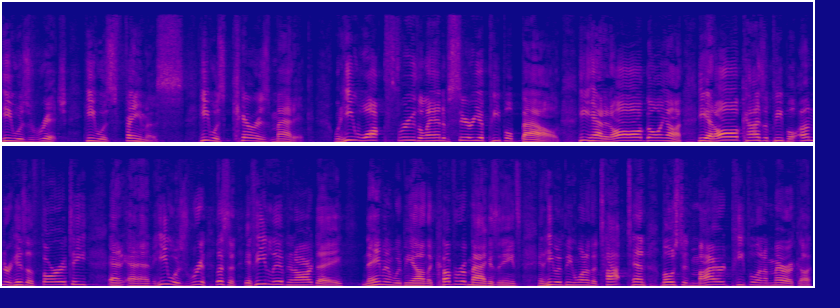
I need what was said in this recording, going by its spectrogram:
he was rich, he was famous, he was charismatic. When he walked through the land of Syria, people bowed. He had it all going on. He had all kinds of people under his authority, and, and he was re- listen. If he lived in our day, Naaman would be on the cover of magazines, and he would be one of the top ten most admired people in America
